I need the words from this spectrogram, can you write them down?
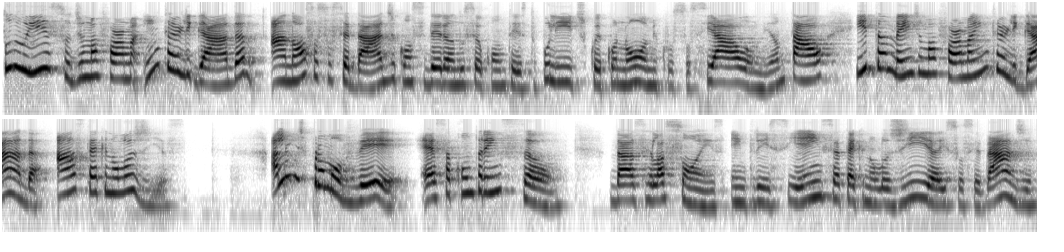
Tudo isso de uma forma interligada à nossa sociedade, considerando o seu contexto político, econômico, social, ambiental e também de uma forma interligada às tecnologias. Além de promover essa compreensão das relações entre ciência, tecnologia e sociedade,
